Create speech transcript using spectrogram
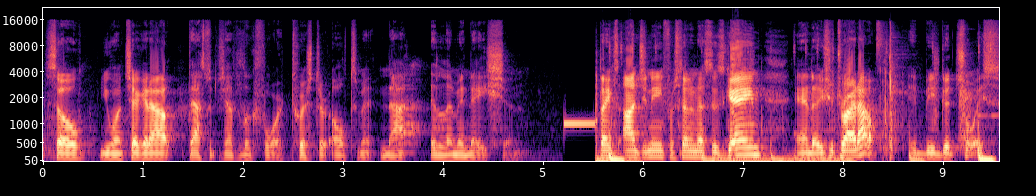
so you want to check it out, that's what you have to look for. Twister Ultimate, not elimination. Thanks, Aunt Janine, for sending us this game, and uh, you should try it out. It'd be a good choice.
